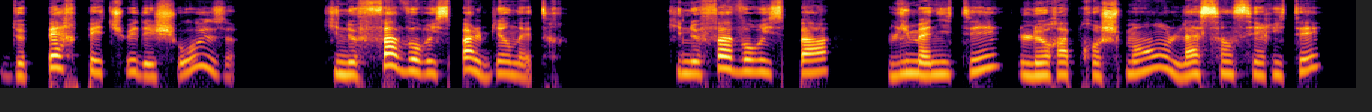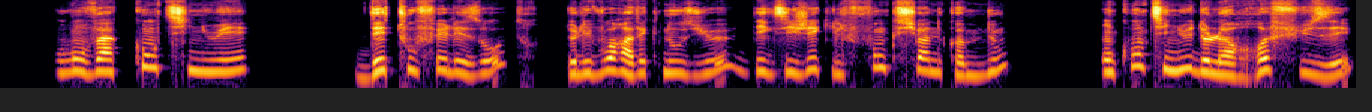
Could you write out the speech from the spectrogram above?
de perpétuer des choses qui ne favorisent pas le bien-être, qui ne favorisent pas l'humanité, le rapprochement, la sincérité, où on va continuer d'étouffer les autres, de les voir avec nos yeux, d'exiger qu'ils fonctionnent comme nous, on continue de leur refuser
